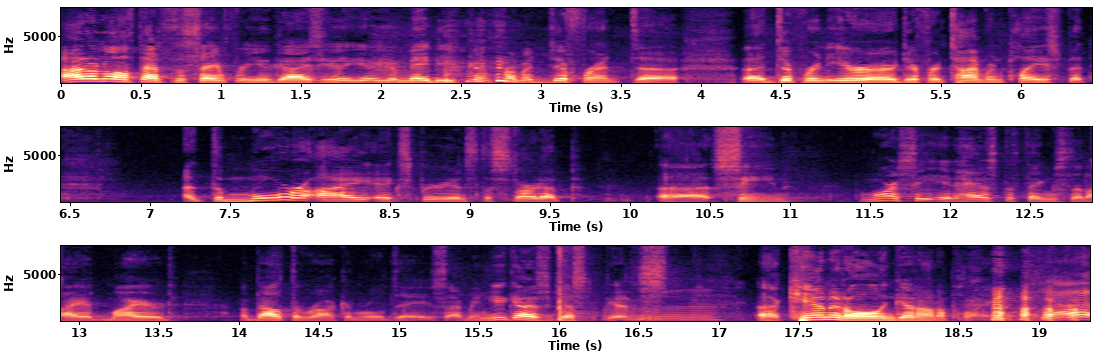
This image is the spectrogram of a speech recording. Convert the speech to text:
I don't know if that's the same for you guys. You, you, you maybe come from a different, uh, a different era, different time and place, but uh, the more I experience the startup uh, scene, the more I see it has the things that I admired about the rock and roll days. I mean, you guys just uh, can it all and get on a plane. Yeah.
